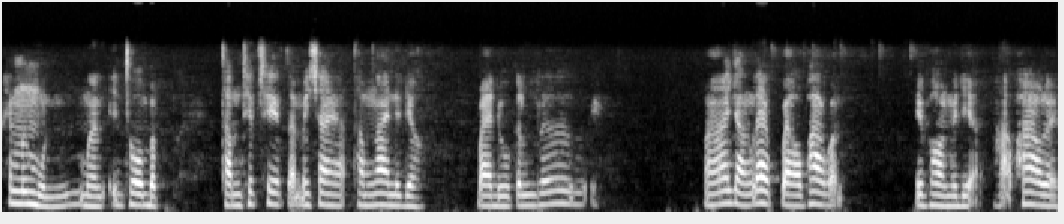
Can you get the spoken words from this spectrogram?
ให้มันหมุนเหมือน intro แบบทำเทพๆแต่ไม่ใช่อะทำง่ายนิดเดียวไปดูกันเลยมาอย่างแรกไปเอาภาพก่อนในพรมีเดียหาภาพเลย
